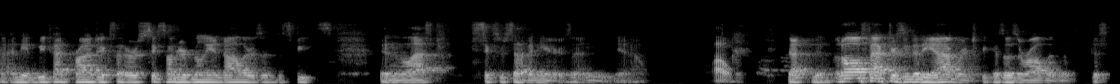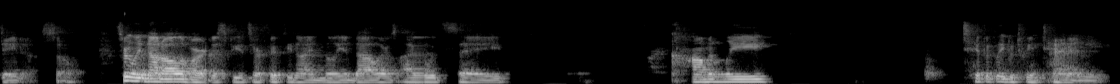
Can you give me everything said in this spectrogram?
I mean, we've had projects that are $600 million in disputes in the last six or seven years. And, you know, wow. that it all factors into the average because those are all in this data. So certainly not all of our disputes are $59 million. I would say commonly typically between 10 and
